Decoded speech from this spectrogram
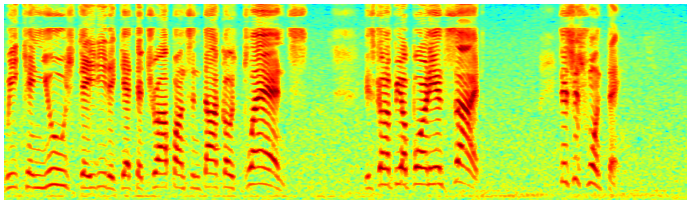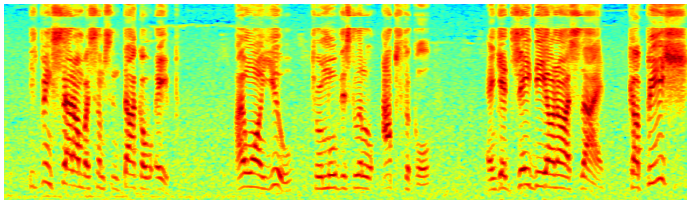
We can use JD to get the drop on Sindacco's plans. He's gonna be up on the inside. There's just one thing. He's being sat on by some Sindacco ape. I want you to remove this little obstacle and get JD on our side. Capiche?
